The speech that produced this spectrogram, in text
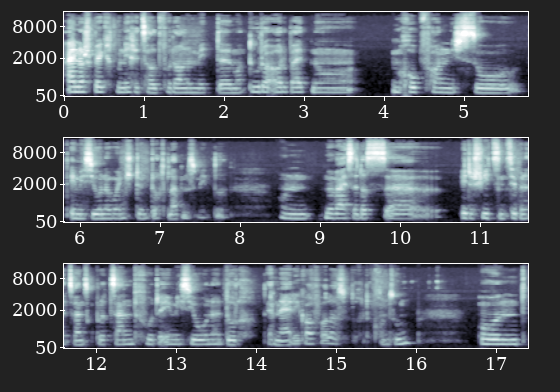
ein Aspekt, den ich jetzt halt vor allem mit der Maturaarbeit noch im Kopf habe, ist so die Emissionen, die entstehen durch die Lebensmittel. Und man weiss ja, dass äh, in der Schweiz sind 27% von der Emissionen durch die Ernährung anfallen, also durch den Konsum. Und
